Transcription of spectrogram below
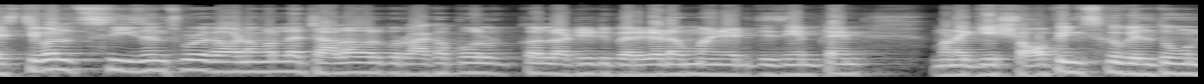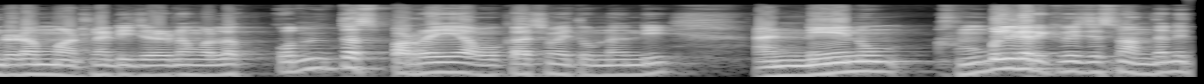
ఫెస్టివల్ సీజన్స్ కూడా కావడం వల్ల చాలా వరకు రాకపోకలు అటు ఇటు పెరగడం and at the same time మనకి షాపింగ్స్కి వెళ్తూ ఉండడం అట్లాంటివి జరగడం వల్ల కొంత స్పర్ అయ్యే అవకాశం అయితే ఉండండి అండ్ నేను హంబుల్గా రిక్వెస్ట్ చేస్తున్నాను అందరినీ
